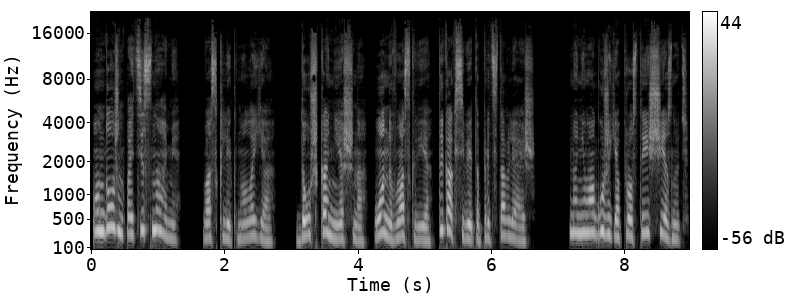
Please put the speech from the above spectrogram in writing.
Он должен пойти с нами, воскликнула я. Да уж, конечно, он и в Москве. Ты как себе это представляешь? Но не могу же я просто исчезнуть.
